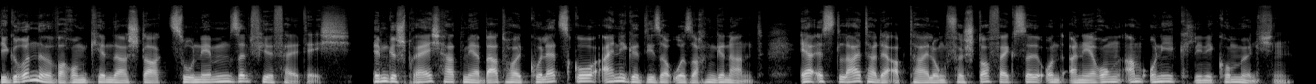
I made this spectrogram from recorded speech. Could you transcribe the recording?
Die Gründe, warum Kinder stark zunehmen, sind vielfältig. Im Gespräch hat mir Berthold Koletzko einige dieser Ursachen genannt. Er ist Leiter der Abteilung für Stoffwechsel und Ernährung am Uniklinikum München.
